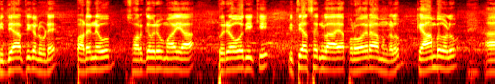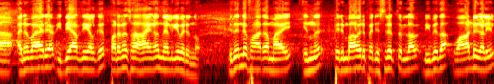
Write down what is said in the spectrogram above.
വിദ്യാർത്ഥികളുടെ പഠനവും സ്വർഗപരവുമായ പുരോഗതിക്ക് വ്യത്യാസങ്ങളായ പ്രോഗ്രാമുകളും ക്യാമ്പുകളും അനിവാര്യ വിദ്യാർത്ഥികൾക്ക് പഠന സഹായങ്ങൾ നൽകി വരുന്നു. ഇതിന്റെ ഭാഗമായി ഇന്ന് പെരുമ്പാവൂർ പരിസരത്തുള്ള വിവിധ വാർഡുകളിൽ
